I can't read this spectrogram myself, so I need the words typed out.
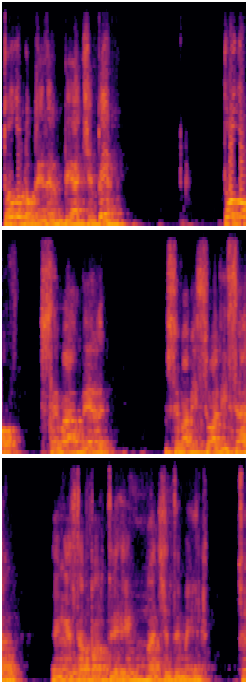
todo lo que es el PHP. Todo se va a ver, se va a visualizar en esta parte, en un HTML. ¿Sí?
